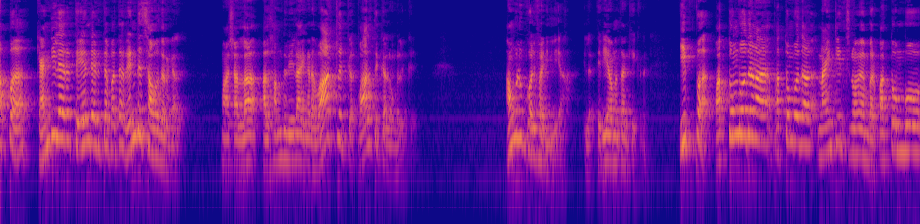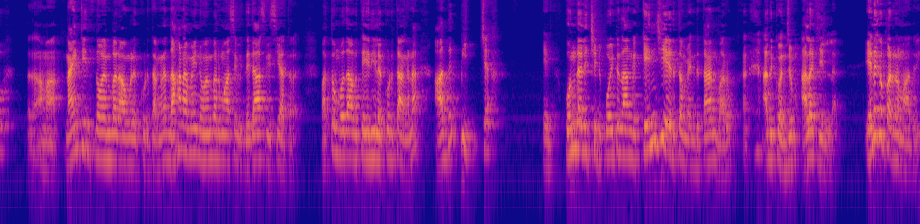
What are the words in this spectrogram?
அப்ப கேண்டிலர் தேர்ந்தெடுத்த பார்த்தா ரெண்டு சகோதரர்கள். மாஷல்லா அல்ஹம்துலில்லா எங்களோட வாழ்த்துக்கள் வாழ்த்துக்கள் உங்களுக்கு. அவங்களும் குவாலிஃபைடு இல்லையா? இல்ல தெரியாம தான் கேட்குறேன். இப்போ பத்தொம்போது பத்தொம்போது நைன்டீன்த் நவம்பர் பத்தொம்போது ஆமா நைன்டீன்த் நவம்பர் அவங்களுக்கு கொடுத்தாங்கன்னா தானமே நவம்பர் மாதம் திதாஸ் விசியாத்திர. பத்தொன்பதாவது தேதியில கொடுத்தாங்கன்னா அது பிச்சை. ஏன், கொந்தளிச்சிட்டு போயிட்டு நாங்க கெஞ்சி எடுத்தோம் என்று தான் வரும். அது கொஞ்சம் அழகு இல்லை. எனக்கு படுற மாதிரி.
